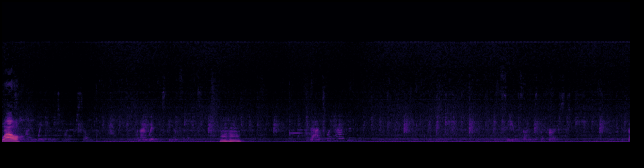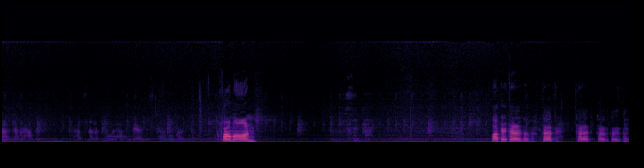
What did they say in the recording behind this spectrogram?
Wow. I awakened to my persona, when I witnessed the incident. Mm-hmm. That's what happened? It seems I was the first. If that never happened, perhaps none of you would have to bear this terrible burden. Come on. Senpai, Okay, cut it, cut it, cut it, cut it, cut it, cut it.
